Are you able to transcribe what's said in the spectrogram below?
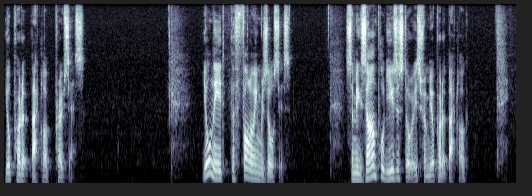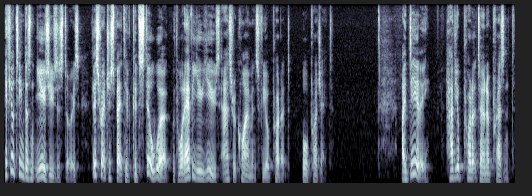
your product backlog process. You'll need the following resources. Some example user stories from your product backlog. If your team doesn't use user stories, this retrospective could still work with whatever you use as requirements for your product or project. Ideally, have your product owner present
